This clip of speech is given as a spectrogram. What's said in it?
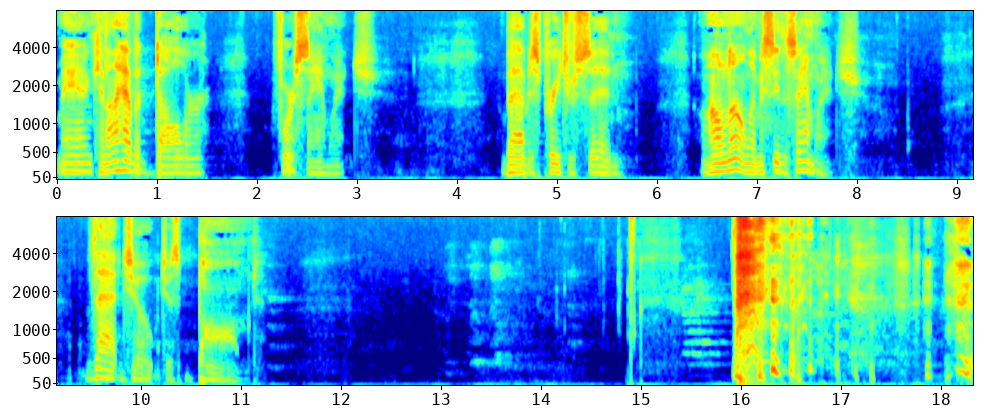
Man, can I have a dollar for a sandwich? Baptist preacher said, I don't know, let me see the sandwich. That joke just bombed.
